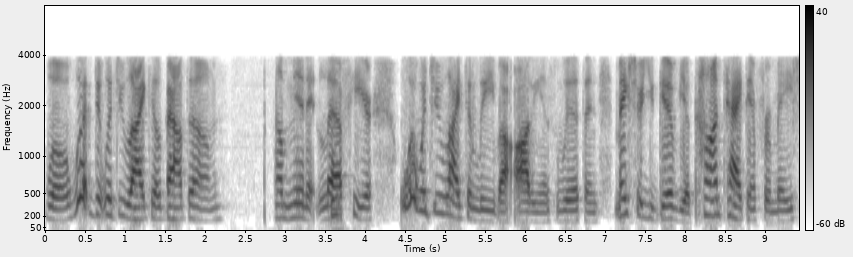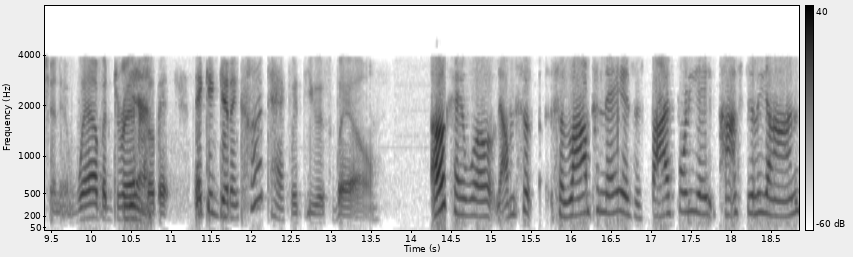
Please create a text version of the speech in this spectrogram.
Well, what do, would you like about um a minute left here? What would you like to leave our audience with, and make sure you give your contact information and web address Yes. so that they can get in contact with you as well. Okay, well, I'm Salon Penna'e is at 548 Ponce de Leon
